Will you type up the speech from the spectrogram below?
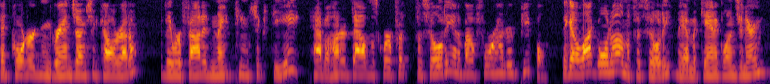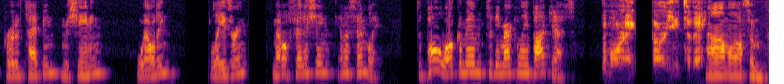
headquartered in Grand Junction, Colorado. They were founded in 1968, have a 100,000 square foot facility and about 400 people. They got a lot going on in the facility. They have mechanical engineering, prototyping, machining, welding, lasering, metal finishing, and assembly. So, Paul, welcome in to the American Lean Podcast. Good morning. How are you today? I'm awesome.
